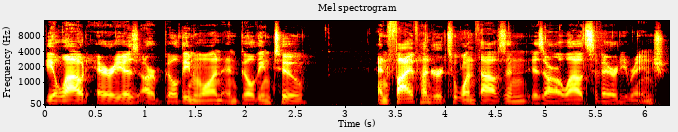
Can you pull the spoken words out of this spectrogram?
The allowed areas are building 1 and building 2. And 500 to 1000 is our allowed severity range.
